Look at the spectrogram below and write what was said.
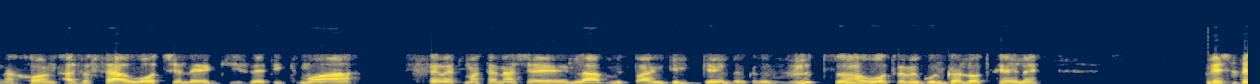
נכון, אז השערות של אה, גיזט היא כמו הסרט מתנה שלהב מספריים גלגל, והן כזה זוהרות ומגולגלות כאלה. ויש איזה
